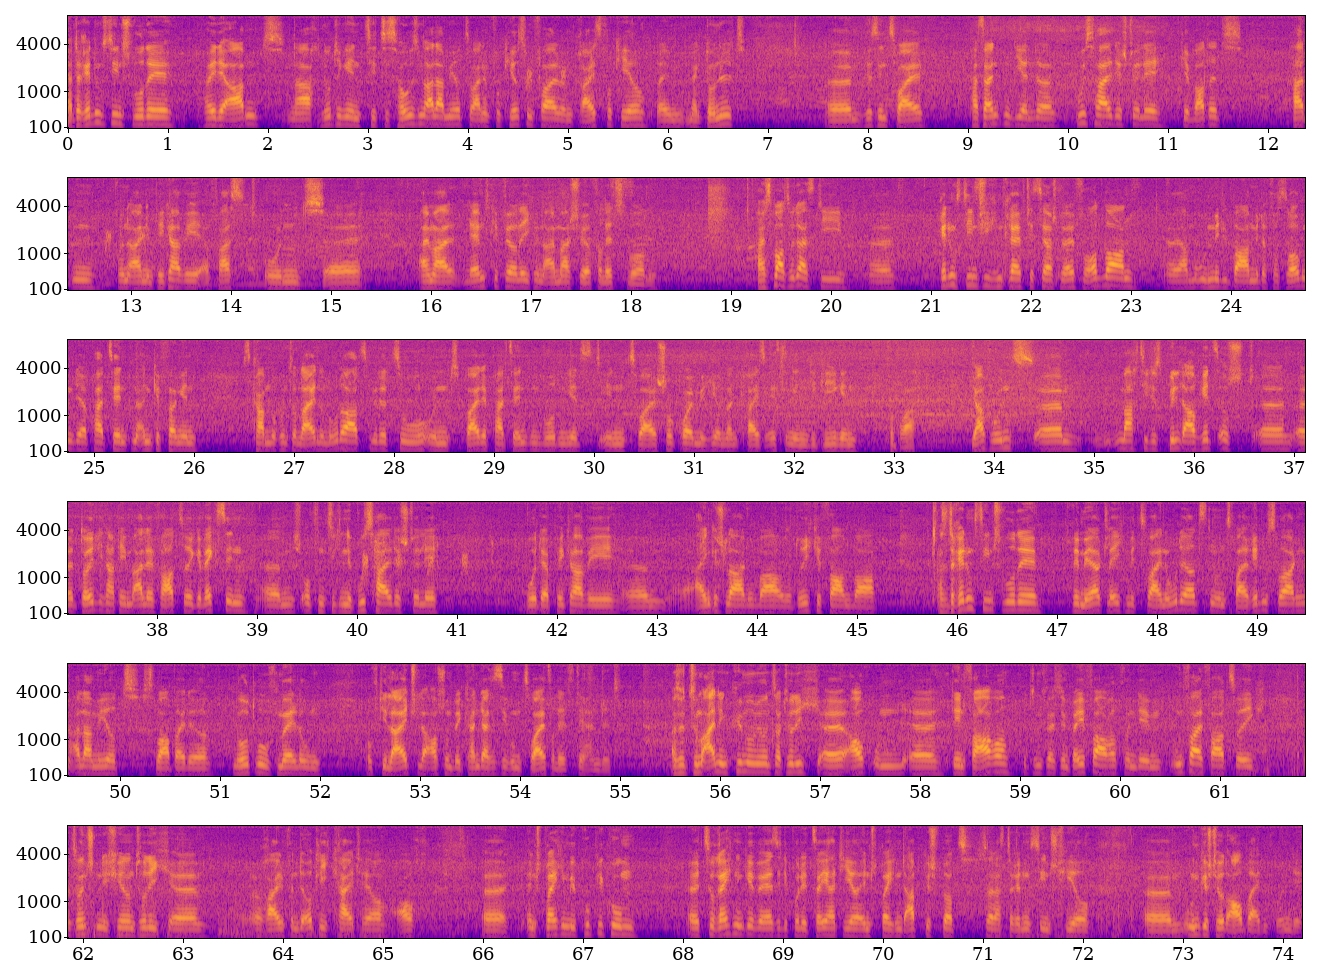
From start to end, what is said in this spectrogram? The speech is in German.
Ja, der Rettungsdienst wurde heute Abend nach Nürtingen-Zitzishausen alarmiert zu einem Verkehrsunfall beim Kreisverkehr beim McDonald's. Ähm, hier sind zwei Passanten, die an der Bushaltestelle gewartet hatten, von einem Pkw erfasst und äh, einmal lebensgefährlich und einmal schwer verletzt worden. Es war so, dass die äh, rettungsdienstlichen Kräfte sehr schnell vor Ort waren. Wir haben unmittelbar mit der Versorgung der Patienten angefangen. Es kam noch unser Leiter Notarzt mit dazu und beide Patienten wurden jetzt in zwei Schockräume hier im Landkreis Esslingen in die Kliniken verbracht. Ja, für uns ähm, macht sich das Bild auch jetzt erst äh, äh deutlich, nachdem alle Fahrzeuge weg sind. Ähm, ist offensichtlich eine Bushaltestelle, wo der Pkw ähm, eingeschlagen war oder durchgefahren war. Also der Rettungsdienst wurde primär gleich mit zwei Notärzten und zwei Rettungswagen alarmiert. Es war bei der Notrufmeldung auf die Leitstelle auch schon bekannt, dass es sich um zwei Verletzte handelt. Also zum einen kümmern wir uns natürlich äh, auch um äh, den Fahrer bzw. den Beifahrer von dem Unfallfahrzeug. Ansonsten ist hier natürlich äh, rein von der Örtlichkeit her auch äh, entsprechend mit Publikum äh, zu rechnen gewesen. Die Polizei hat hier entsprechend abgesperrt, sodass der Rettungsdienst hier äh, ungestört arbeiten konnte.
